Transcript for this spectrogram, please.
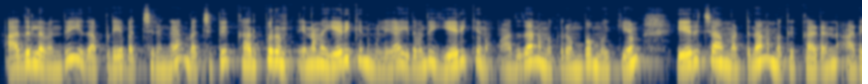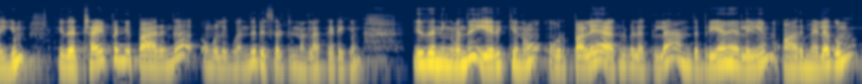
அதில் வந்து இதை அப்படியே வச்சுருங்க. வச்சுட்டு கற்பூரம் நம்ம எரிக்கணும் இல்லையா? இதை வந்து எரிக்கணும். அதுதான் நமக்கு ரொம்ப முக்கியம். எரிச்சா மட்டும்தான் நமக்கு கடன் அடையும். இதை ட்ரை பண்ணி பாருங்கள் உங்களுக்கு வந்து ரிசல்ட்டு நல்லா கிடைக்கும். இதை நீங்கள் வந்து எரிக்கணும். ஒரு பழைய அகல் விளக்கில் அந்த பிரியாணி இலையும் ஆறு மிளகும்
